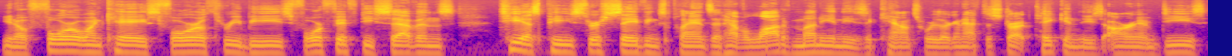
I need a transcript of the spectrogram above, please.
you know, 401ks, 403bs, 457s, TSPs, thrift savings plans that have a lot of money in these accounts where they're going to have to start taking these RMDs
